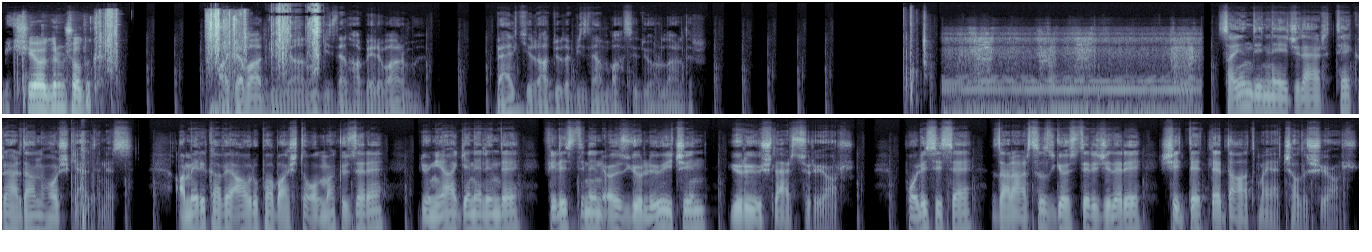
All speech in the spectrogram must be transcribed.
bir kişiyi öldürmüş olduk. Acaba dünyanın bizden haberi var mı? Belki radyoda bizden bahsediyorlardır. Sayın dinleyiciler, tekrardan hoş geldiniz. Amerika ve Avrupa başta olmak üzere dünya genelinde Filistin'in özgürlüğü için yürüyüşler sürüyor. Polis ise zararsız göstericileri şiddetle dağıtmaya çalışıyor.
